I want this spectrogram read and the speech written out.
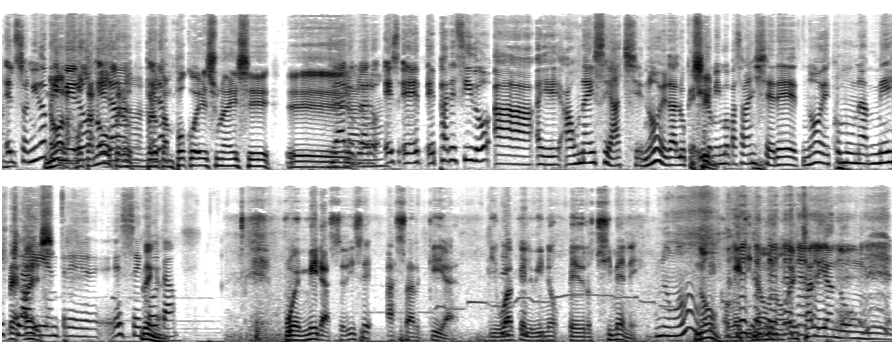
El, el sonido No, a la primero J no, era, pero, pero era- tampoco es una S... eh, Claro, claro, es, es- es parecido a, eh, a una SH, ¿no? Era lo que Sí. lo mismo pasaba en Jerez, ¿no? Es como una mezcla Venga, ahí entre SJ. Venga. Pues mira, se dice azarquía, igual que el vino Pedro Ximénez. No. No, Con X no, no, está liando un...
